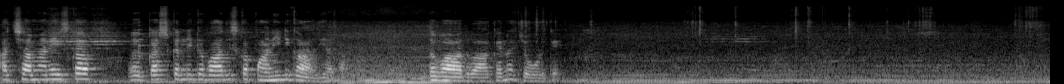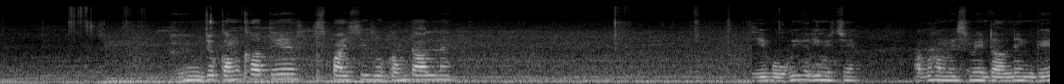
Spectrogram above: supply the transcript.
अच्छा मैंने इसका कश करने के बाद इसका पानी निकाल दिया था। दबा दबा के ना चोड़ के। जो कम खाते हैं स्पाइसेस वो कम डाल लें ये हो गई हरी मिर्चें। अब हम इसमें डालेंगे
